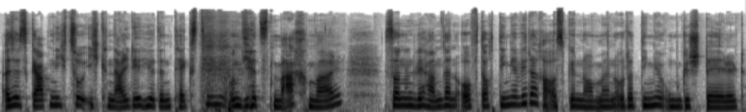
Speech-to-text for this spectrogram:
Also es gab nicht so, ich knall dir hier den Text hin und jetzt mach mal, sondern wir haben dann oft auch Dinge wieder rausgenommen oder Dinge umgestellt,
